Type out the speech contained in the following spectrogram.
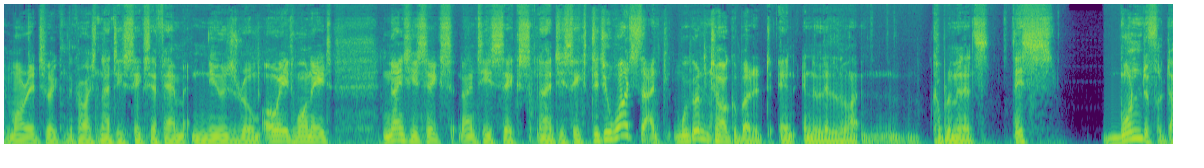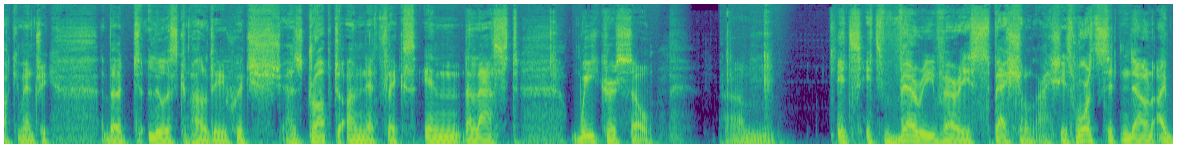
Moraid to the Cork's 96 FM newsroom. 0818 96 96 96. Did you watch that? We're going to talk about it in, in a little couple of minutes. This wonderful documentary about Lewis Capaldi, which has dropped on Netflix in the last week or so. Um, it's it's very very special. Actually, it's worth sitting down. I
